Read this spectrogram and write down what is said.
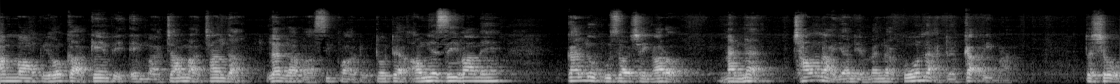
အမောင်ပြောကကင်းပြီးအိမ်မှာချမ်းမချမ်းသာလက်လာပါစီးပွားတို့တိုးတက်အောင်မြင်စေပါမယ်။ကတ်လို့ပူဇော်ခြင်းကတော့မနက်6နာရီနဲ့မနက်9နာရီအတွင်းကပ်ပြီးပါတချို့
